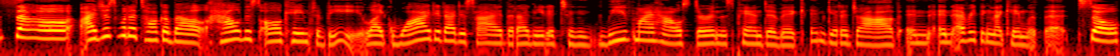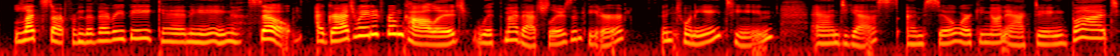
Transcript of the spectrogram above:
So, I just want to talk about how this all came to be. Like, why did I decide that I needed to leave my house during this pandemic and get a job and, and everything that came with it? So, let's start from the very beginning. So, I graduated from college with my bachelor's in theater in 2018. And yes, I'm still working on acting, but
